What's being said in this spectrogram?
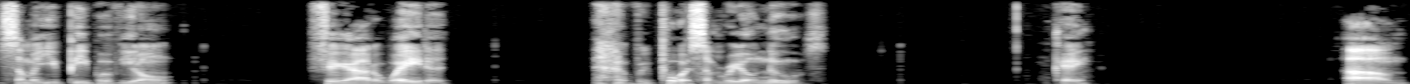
some of you people if you don't figure out a way to report some real news. Okay. Um,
